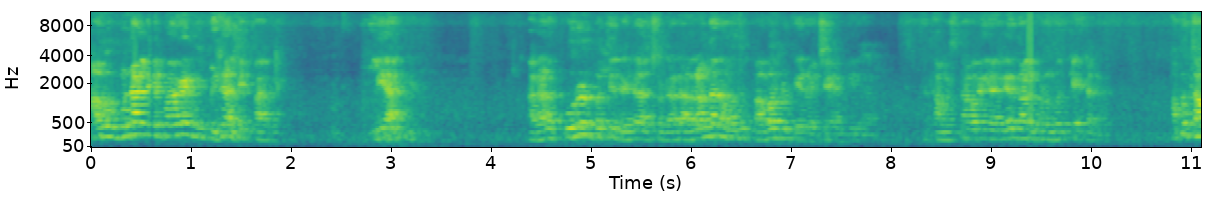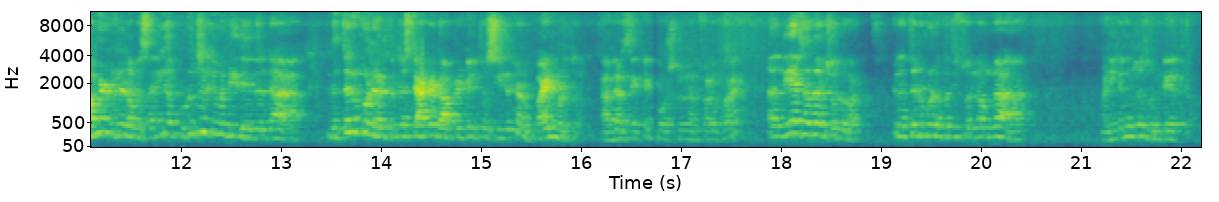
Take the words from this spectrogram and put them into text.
அவர் முன்னால் நிற்பாங்க எனக்கு பின்னால் நிற்பாங்க இல்லையா? அதனால பொருள் பத்தி ரெண்டாவது சொல்றாரு. அதனால தான் நான் வந்து பவர்னு பேர் வச்சேன் அப்படின்னா. தாமஸ் நான் அவர் நேர்காணல் பண்ணும்போது கேட்டேன். அப்போ தமிழர்கள் நம்ம சரியா புரிஞ்சுக்க வேண்டியது எதுன்னா இந்த திருக்குறள் எடுத்துட்டு ஸ்டாண்டர்ட் ஆப்ரேட்டிங் ப்ரொசீஜர் நம்ம பயன்படுத்தும் அதான் செகண்ட் போர்ஷன் நான் சொல்ல போறேன். அது லேசாக தான் சொல்லுவேன் இல்லை திருக்குறளை பத்தி சொன்னோம்னா மணிக்கணக்கில் சொல்லிட்டே இருக்கலாம்.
